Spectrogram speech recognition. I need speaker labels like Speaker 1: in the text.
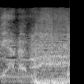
Speaker 1: Give me more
